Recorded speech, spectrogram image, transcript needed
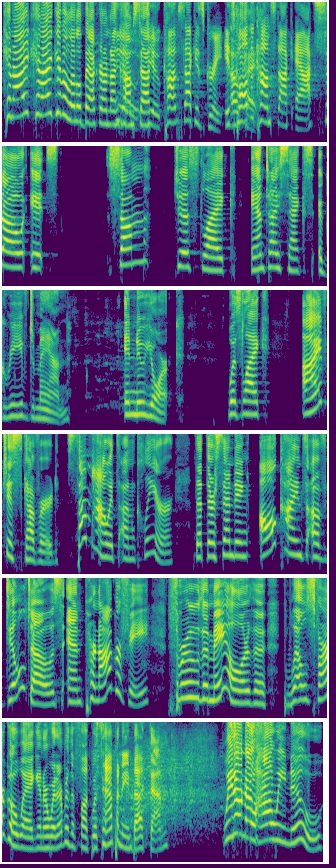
Can I can I give a little background on Do, Comstock? do. Comstock is great. It's called the Comstock Act. So it's some just like anti-sex aggrieved man in New York was like, I've discovered somehow it's unclear that they're sending all kinds of dildos and pornography through the mail or the Wells Fargo wagon or whatever the fuck was happening back then. We don't know how he knew,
